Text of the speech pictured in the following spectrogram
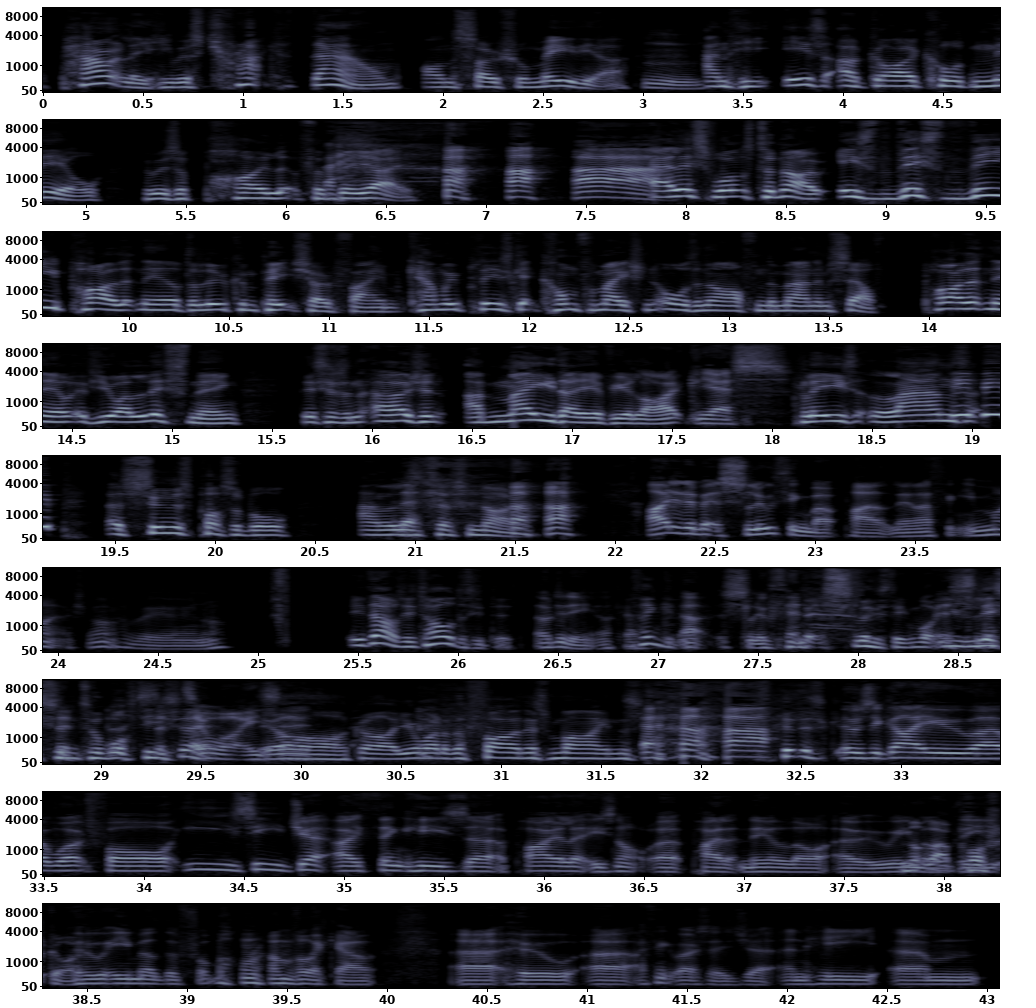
Apparently, he was tracked down on social media, Hmm. and he is a guy called Neil who is a pilot for BA. Ellis wants to know: Is this the pilot Neil of the Luke and Pete Show fame? Can we please get confirmation or denial from the man himself? Pilot Neil, if you are listening, this is an urgent, a mayday, if you like. Yes. Please land Beep, beep. as soon as possible and let us know. I did a bit of sleuthing about Pilot Neil. I think he might actually might be, you know. He does. He told us he did. Oh, did he? Okay. I think he did. Uh, sleuthing. bit sleuthing. What you Listen- to what he said? to what he said. Oh god, you're one of the finest minds. there was a guy who uh, worked for EasyJet. I think he's uh, a pilot. He's not uh, Pilot Neil, though, uh, who emailed Not that the, guy. who emailed the Football Ramble account. Uh, who uh, I think works at EasyJet, and he um,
